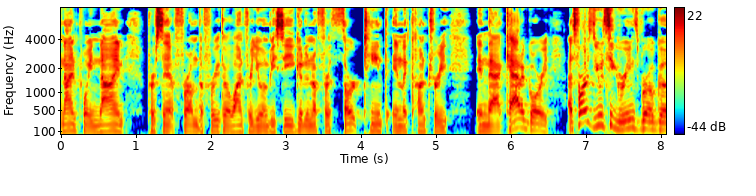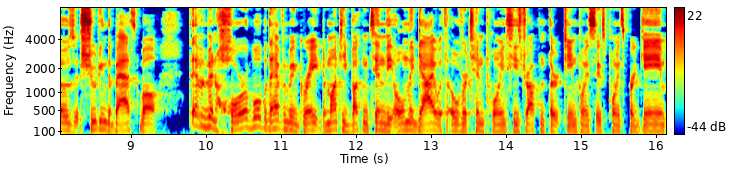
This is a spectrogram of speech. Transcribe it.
79.9% from the free throw line for UMBC, good enough for 13th in the country in that category. As far as UNC Greensboro goes, shooting the basketball, they haven't been horrible, but they haven't been great. Demonte Buckingham, the only guy with over 10 points, he's dropping 13.6 points per game.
